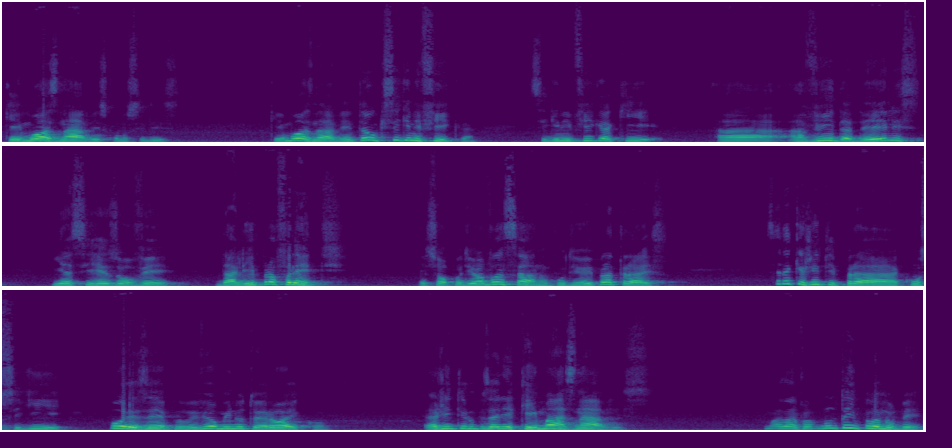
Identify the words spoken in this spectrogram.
queimou as naves, como se diz. Queimou as naves. Então, o que significa? Significa que a, a vida deles ia se resolver dali para frente. Eles só podiam avançar, não podiam ir para trás. Será que a gente, para conseguir por exemplo, viver o um minuto heróico, a gente não precisaria queimar as naves? Mas não tem plano B.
